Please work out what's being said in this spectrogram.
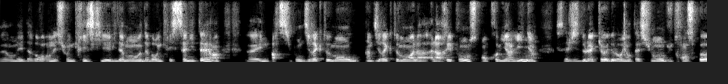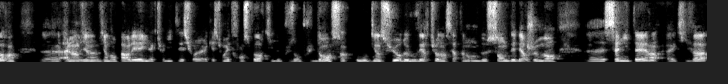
Euh, on est d'abord, on est sur une crise qui est évidemment d'abord une crise sanitaire euh, et nous participons directement ou indirectement à la, réponse en première ligne, qu'il s'agisse de l'accueil, de l'orientation, du transport. Euh, Alain vient, vient d'en parler, une actualité sur la question des transports qui est de plus en plus dense, ou bien sûr de l'ouverture d'un certain nombre de centres d'hébergement euh, sanitaire qui va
